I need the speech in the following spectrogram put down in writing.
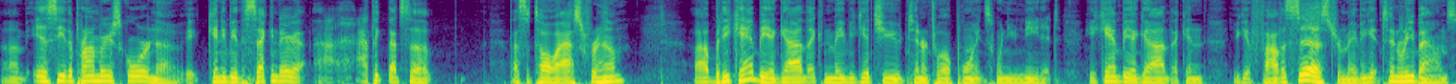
Um, is he the primary scorer? No. It, can he be the secondary? I, I, think that's a that's a tall ask for him. Uh, but he can be a guy that can maybe get you 10 or 12 points when you need it. He can be a guy that can you get five assists or maybe get 10 rebounds,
